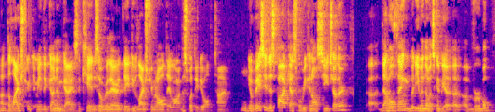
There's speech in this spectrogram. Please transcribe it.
uh, the live stream to me, the Gundam guys, the kids over there, they do live streaming all day long. This is what they do all the time. You know, basically this podcast where we can all see each other, uh, that whole thing. But even though it's going to be a, a, a verbal,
